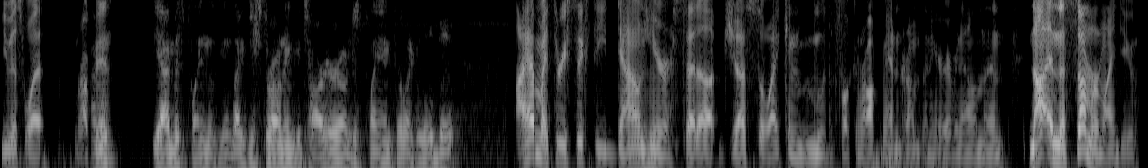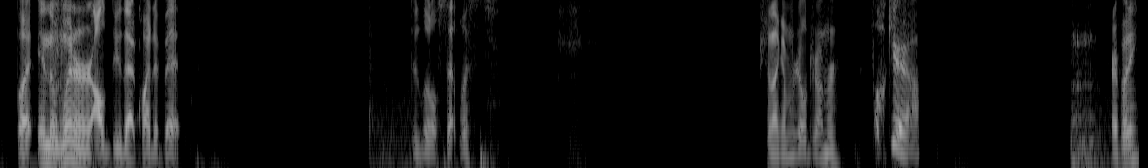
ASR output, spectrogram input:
you miss what? Rock I Band. miss, yeah, I miss playing those games. Like just throwing in Guitar Hero and just playing for like a little bit. I have my 360 down here set up just so I can move the fucking rock band drums in here every now and then. Not in the summer, mind you, but in the winter I'll do that quite a bit. Do little set lists. Feel like I'm a real drummer. Fuck yeah. Right, buddy?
